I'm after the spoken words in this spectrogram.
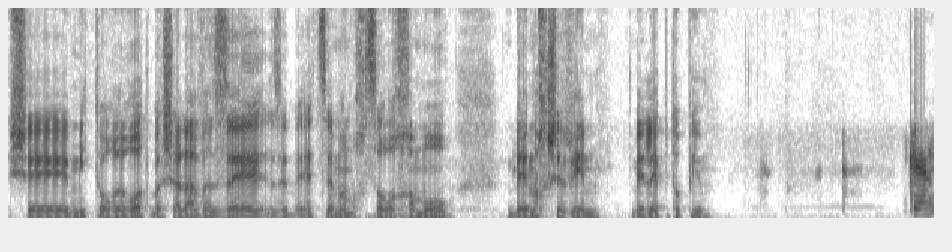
שמתעוררות בשלב הזה, זה בעצם המחסור החמור במחשבים, בלפטופים. כן,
